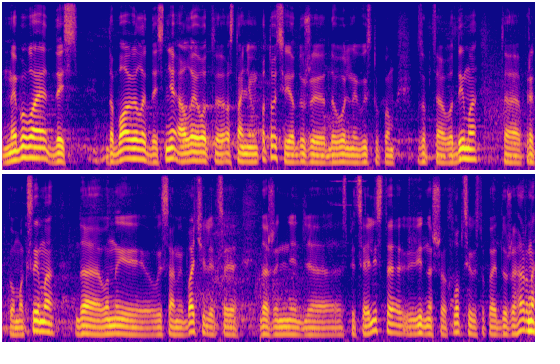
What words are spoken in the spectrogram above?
не буває. Десь Добавили, десь ні, але от останньому потоці я дуже довольний виступом зубця Вадима та предко Максима. Да, вони, ви самі бачили, це навіть не для спеціаліста. Видно, що хлопці виступають дуже гарно,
